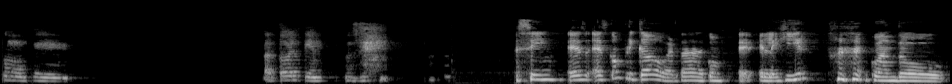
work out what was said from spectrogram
como que está todo el tiempo, no sé. Sí, es, es complicado, ¿verdad? E, elegir cuando,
